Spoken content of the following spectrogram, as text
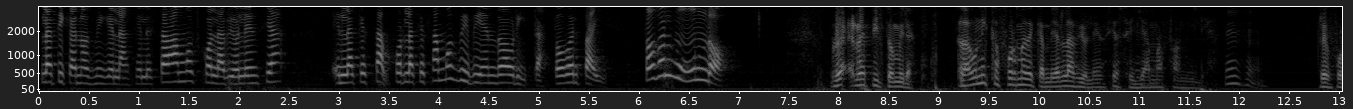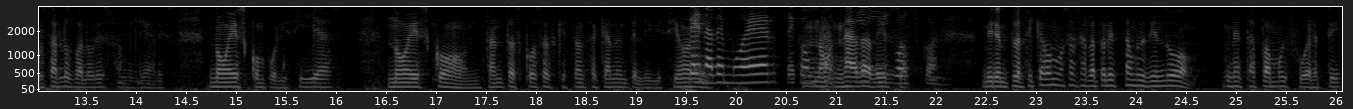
Platícanos, Miguel Ángel, estábamos con la violencia en la que está, por la que estamos viviendo ahorita, todo el país, todo el mundo. Re- repito, mira, la única forma de cambiar la violencia se llama familia. Reforzar los valores familiares. No es con policías, no es con tantas cosas que están sacando en televisión. Pena de muerte, con No, nada de eso. con... Miren, platicábamos hace rato, ahorita estamos viviendo una etapa muy fuerte.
